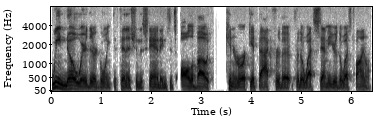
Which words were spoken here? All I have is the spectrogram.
we know where they're going to finish in the standings. It's all about can Rourke get back for the for the West semi or the West final.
